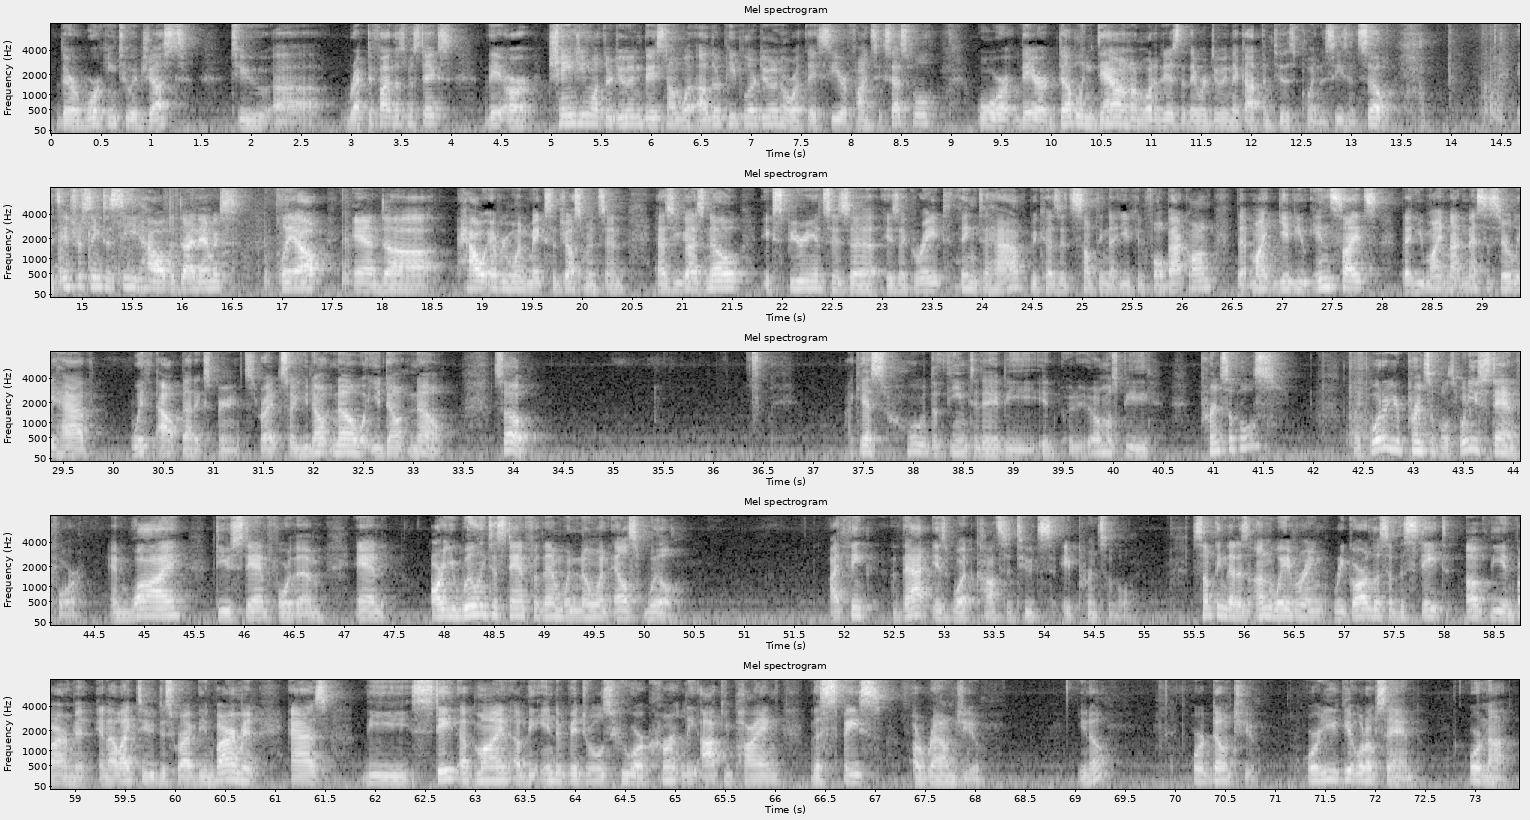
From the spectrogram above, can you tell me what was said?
they're working to adjust to uh, rectify those mistakes. They are changing what they're doing based on what other people are doing or what they see or find successful, or they are doubling down on what it is that they were doing that got them to this point in the season. So it's interesting to see how the dynamics play out. and uh, how everyone makes adjustments. And as you guys know, experience is a is a great thing to have because it's something that you can fall back on that might give you insights that you might not necessarily have without that experience, right? So you don't know what you don't know. So I guess what would the theme today be? It would almost be principles. Like, what are your principles? What do you stand for? And why do you stand for them? And are you willing to stand for them when no one else will? I think that is what constitutes a principle. Something that is unwavering regardless of the state of the environment. And I like to describe the environment as the state of mind of the individuals who are currently occupying the space around you. You know? Or don't you? Or you get what I'm saying? Or not?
